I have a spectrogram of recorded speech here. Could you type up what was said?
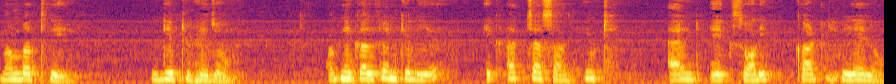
number three gift भेजो। अपनी गर्लफ्रेंड के लिए एक अच्छा सा गिफ्ट एंड एक सॉरी कार्ड ले लो।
